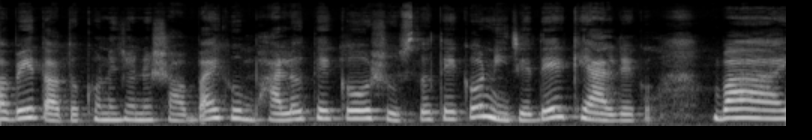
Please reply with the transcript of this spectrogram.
হবে। ততক্ষণের জন্য সবাই খুব ভালো থেকো, সুস্থ থেকো, নিজেদের খেয়াল রেখো। বাই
